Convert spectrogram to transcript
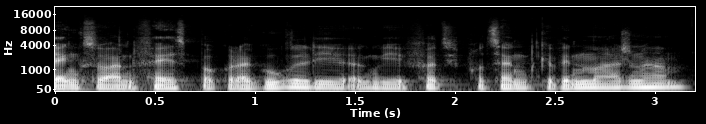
denk so an Facebook oder Google, die irgendwie 40 Prozent Gewinnmargen haben.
